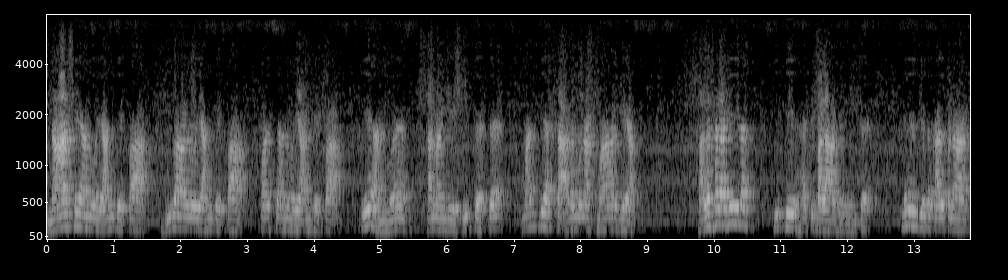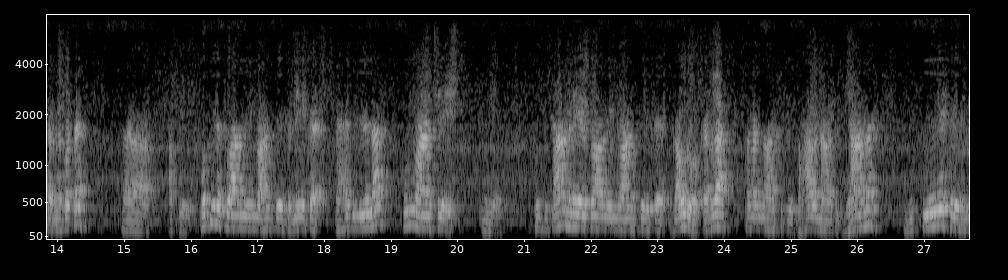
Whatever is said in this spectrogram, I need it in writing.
නාසය අනුව යන්න එපා දිව අනුව යන්න එපා ස්පර්ශ අනුව යන්න එපා. ඒ අනුව තමන්ගේ හිතට මධ්‍යස්ථ අරමුණක් මාර්ගයක් සලසලා දීලා හිතේ ඇති බලාගෙන ඉන්න. මේ විදිහට කල්පනා කරනකොට අපේ පොතිල ස්වාමීන් වහන්සේට මේක පැහැදිලි වෙලා උන්වහන්සේ මේ කුංචි සාමණේර ස්වාමීන් වහන්සේට ගෞරව කරලා තමන් වහන්සේගේ භාවනාවට ඥාන විශේෂයෙන්ම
